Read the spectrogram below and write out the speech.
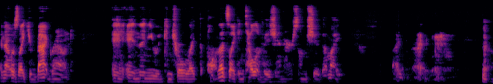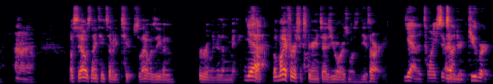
and that was like your background. And, and then you would control like the pawn. That's like in television or some shit. That might. I, I, Yeah. I don't know. Oh, see, that was 1972, so that was even earlier than me. Yeah. So- but my first experience as yours was the Atari. Yeah, the twenty six hundred Q*bert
